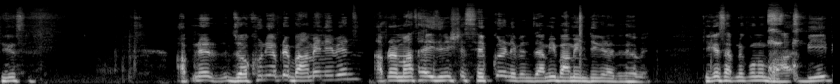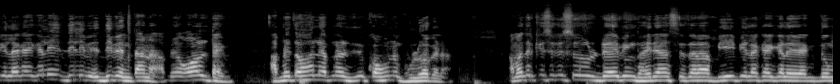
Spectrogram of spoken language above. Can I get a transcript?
ঠিক আছে? আপনার যখনই আপনি বামে নেবেন, আপনার মাথায় এই জিনিসটা সেভ করে নেবেন যে, আমি বামে ইন্টিগ্রেট দিতে হবে। ঠিক আছে? আপনি কোনো বিএপি এলাকায় গেলেই দিবেন, তা না। আপনি অল টাইম আপনি তাহলে আপনার কখনো ভুল হবে না। আমাদের কিছু কিছু ড্রাইভিং ভাইরা আছে যারা বিএপি এলাকায় গেলে একদম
